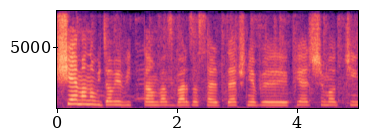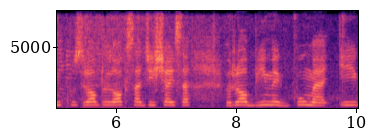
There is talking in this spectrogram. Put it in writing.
Siemano widzowie, witam was bardzo serdecznie w pierwszym odcinku z Robloxa. Dzisiaj se robimy gumę i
